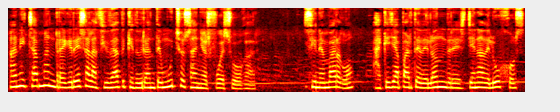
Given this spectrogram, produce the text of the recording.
Annie Chapman regresa a la ciudad que durante muchos años fue su hogar. Sin embargo, aquella parte de Londres llena de lujos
